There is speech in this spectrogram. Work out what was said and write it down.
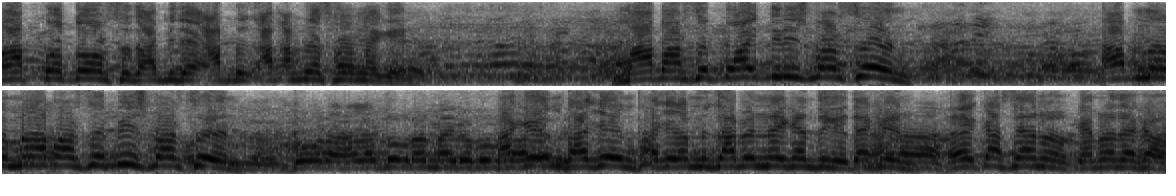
মাপ কত আসছে আপনি আপনি আপনি ছাড়েন আগে। মা পারছে পঁয়ত্রিশ পার্সেন্ট। আপনার মা পারছে বিশ পার্সেন্ট থাকেন থাকেন আপনি যাবেন না এখান থেকে, দেখেন। এই কাছে আনো, ক্যামেরা দেখাও।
